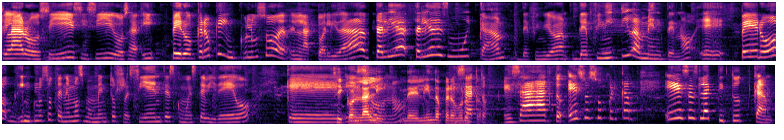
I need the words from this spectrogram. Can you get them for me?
Claro, sí, sí, sí, o sea, y, pero creo que incluso en la actualidad, Talía, Talía es muy camp, definitiva- definitivamente, ¿no? Eh, pero incluso tenemos momentos recientes como este video que... Sí, con hizo, Lali, ¿no? de Lindo pero exacto, Bruto. exacto, eso es super camp, esa es la actitud camp.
